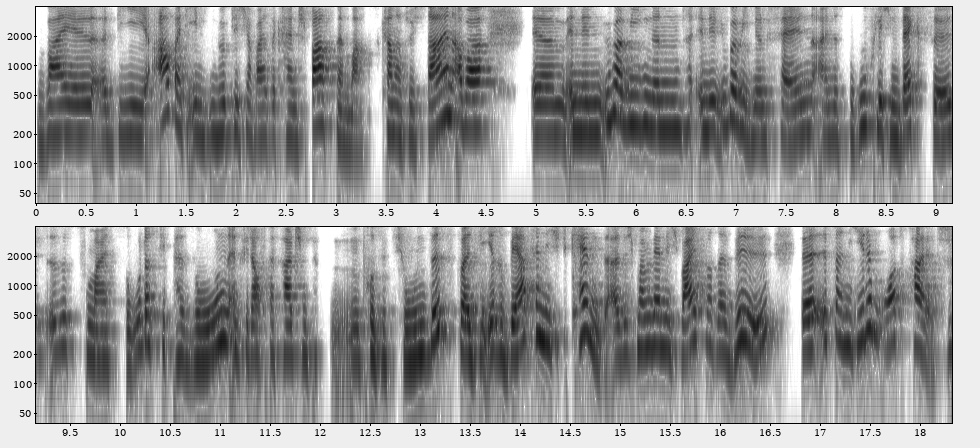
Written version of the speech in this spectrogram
weil die Arbeit ihnen möglicherweise keinen Spaß mehr macht. Das kann natürlich sein, aber ähm, in, den überwiegenden, in den überwiegenden Fällen eines beruflichen Wechsels ist es zumeist so, dass die Person entweder auf der falschen Position sitzt, weil sie ihre Werte nicht kennt. Also ich meine, wer nicht weiß, was er will, der ist an jedem Ort falsch.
